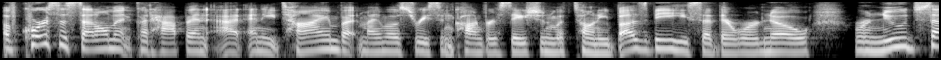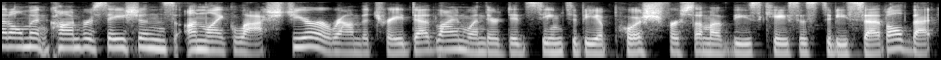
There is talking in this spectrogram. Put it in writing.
Of course, a settlement could happen at any time, but my most recent conversation with Tony Buzbee, he said there were no renewed settlement conversations, unlike last year around the trade deadline when there did seem to be a push for some of these cases to be settled. That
